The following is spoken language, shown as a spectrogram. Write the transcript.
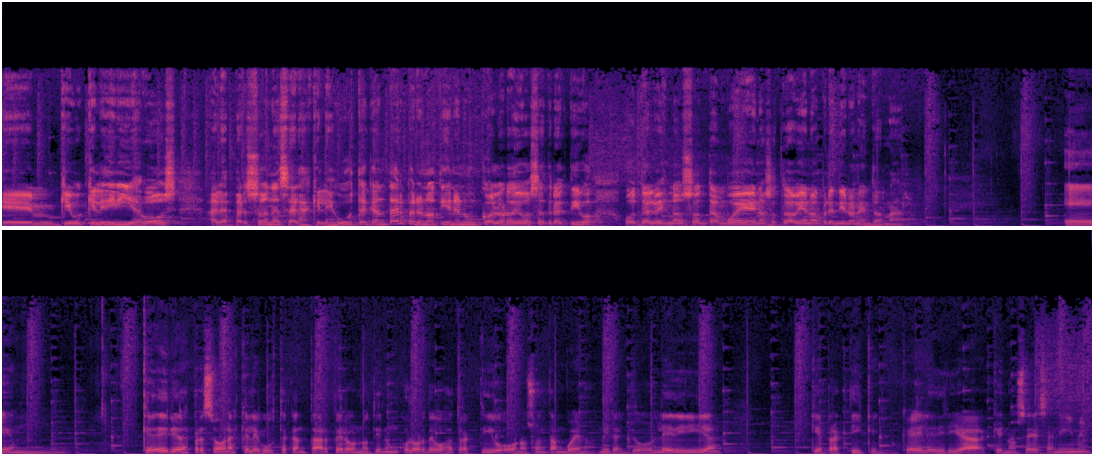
Eh, ¿qué, ¿qué, le dirías vos a las personas a las que les gusta cantar pero no tienen un color de voz atractivo o tal vez no son tan buenos o todavía no aprendieron a entornar? Eh, ¿Qué le diría a las personas que les gusta cantar pero no tienen un color de voz atractivo o no son tan buenos? Mira, yo le diría que practiquen, ¿ok? Le diría que no se desanimen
